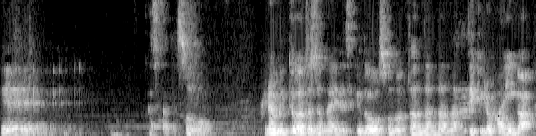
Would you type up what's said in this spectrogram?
えー、なんですかね、その、ピラミッド型じゃないですけど、その、だんだんだんだんできる範囲が、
